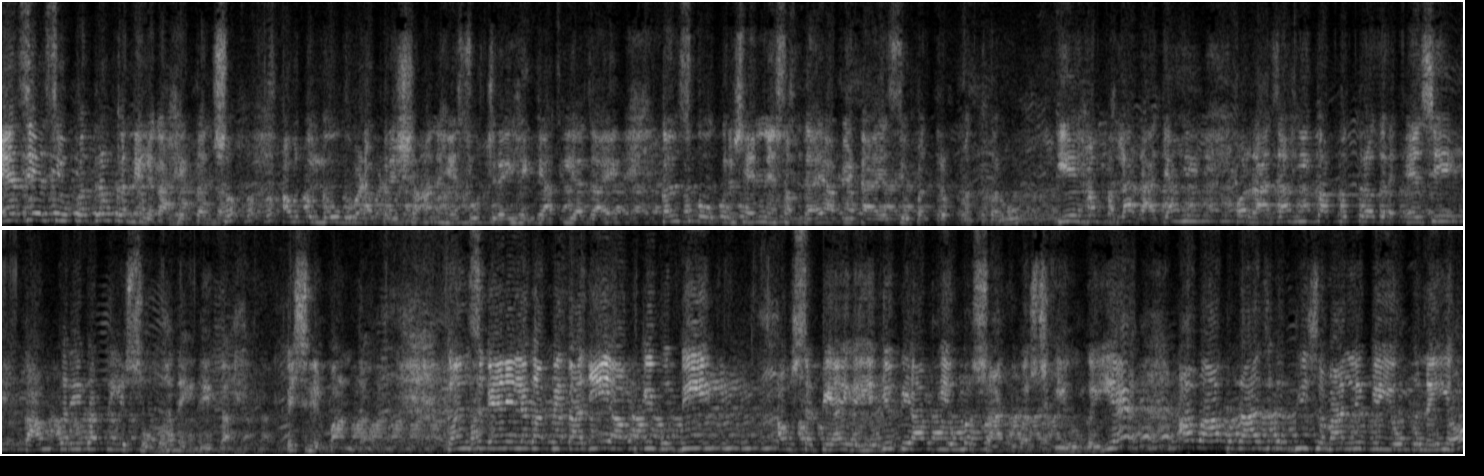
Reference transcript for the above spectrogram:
ऐसे ऐसे उपद्रव करने लगा है कंस। अब तो लोग बड़ा परेशान है, सोच रहे हैं क्या किया जाए। कंस को उग्रसेन ने समझाया, बेटा, ऐसे उपद्रव मत करो। ये हम भला राजा हैं, और राजा ही का पुत्र अगर ऐसे काम करेगा तो ये शोभा नहीं देता है। इसलिए मान जाओ। कंस कहने लगा, पिताजी, आपकी बुद्धि अब सटियाई गई है, क्योंकि आपकी उम्र साठ वर्ष की हो गई है। अब आप राजगद्दी संभालने के योग्य नहीं हो।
